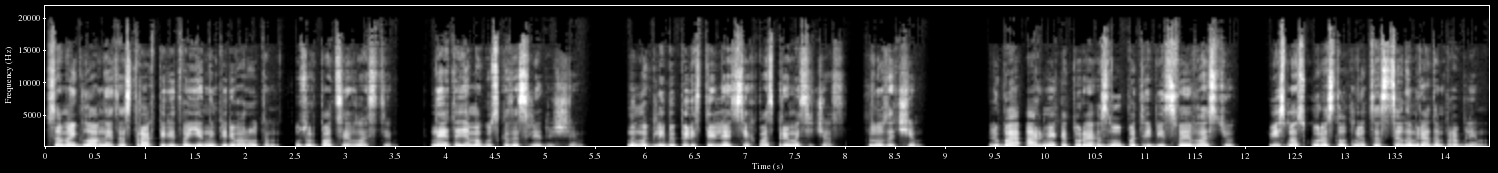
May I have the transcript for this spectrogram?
Самое главное – это страх перед военным переворотом, узурпацией власти. На это я могу сказать следующее. Мы могли бы перестрелять всех вас прямо сейчас. Но зачем? Любая армия, которая злоупотребит своей властью, весьма скоро столкнется с целым рядом проблем.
